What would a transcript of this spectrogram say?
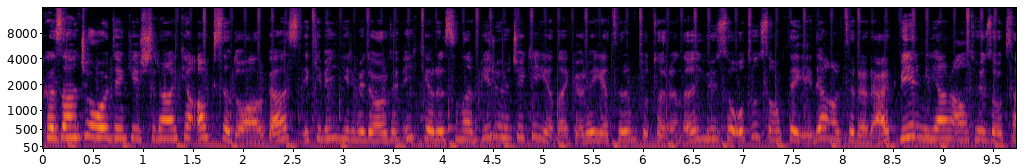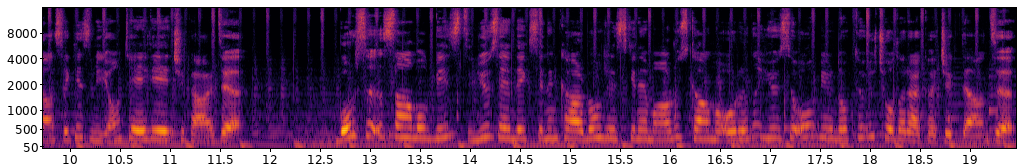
Kazancı Holding iştiraki Aksa Doğalgaz, 2024'ün ilk yarısına bir önceki yıla göre yatırım tutarını %30.7 artırarak 1 milyar 698 milyon TL'ye çıkardı. Borsa İstanbul BIST 100 endeksinin karbon riskine maruz kalma oranı %11.3 olarak açıklandı.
